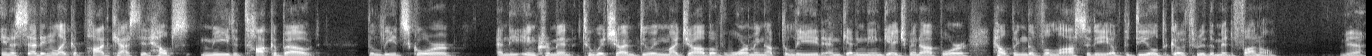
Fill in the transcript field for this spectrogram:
in a setting like a podcast, it helps me to talk about the lead score and the increment to which I'm doing my job of warming up the lead and getting the engagement up or helping the velocity of the deal to go through the mid funnel. Yeah,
